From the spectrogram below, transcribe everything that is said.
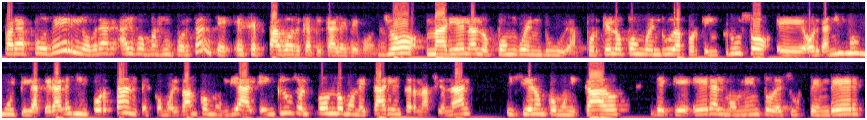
para poder lograr algo más importante, ese pago de capitales de bonos. Yo, Mariela, lo pongo en duda. ¿Por qué lo pongo en duda? Porque incluso eh, organismos multilaterales importantes como el Banco Mundial, e incluso el Fondo Monetario Internacional hicieron comunicados de que era el momento de suspender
